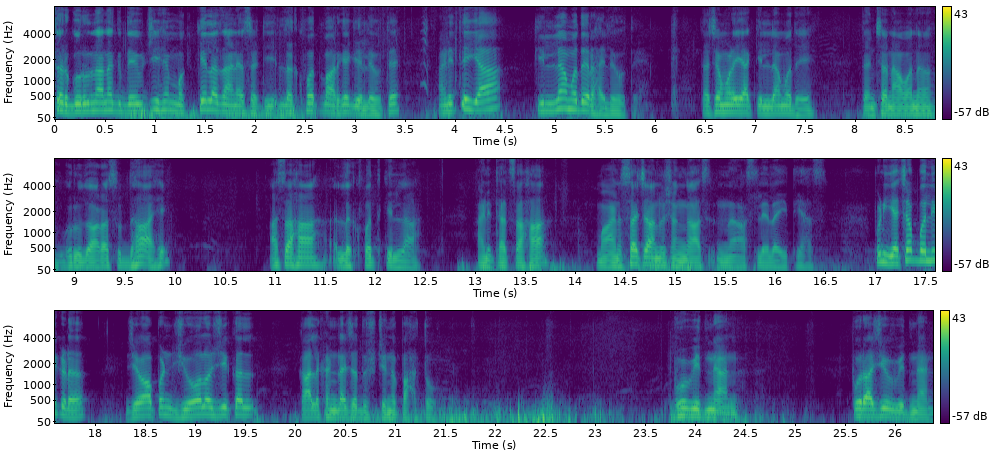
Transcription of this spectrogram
तर गुरु नानक देवजी हे मक्केला जाण्यासाठी लखपत मार्गे गेले होते आणि ते या किल्ल्यामध्ये राहिले होते. त्याच्यामुळे या किल्ल्यामध्ये त्यांच्या नावानं गुरुद्वारासुद्धा आहे. असा हा लखपत किल्ला आणि त्याचा हा माणसाच्या अनुषंगा अस असलेला इतिहास. पण याच्या पलीकडं जेव्हा आपण जिओलॉजिकल कालखंडाच्या दृष्टीनं पाहतो भूविज्ञान पुराजीव विज्ञान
